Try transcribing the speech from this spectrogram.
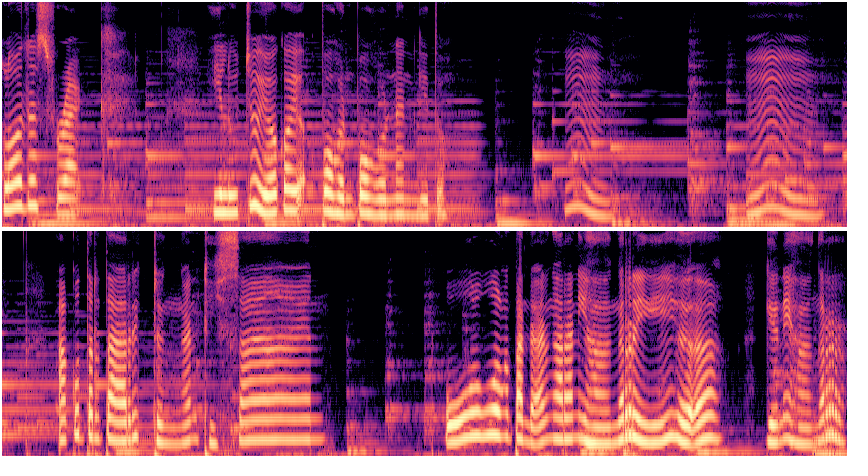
clothes rack. Ih lucu ya kayak pohon-pohonan gitu. Hmm. Hmm. Aku tertarik dengan desain Oh, wong pandaan ngarani hanger iki, heeh. Gene hanger.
